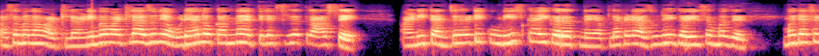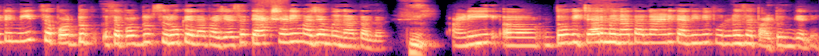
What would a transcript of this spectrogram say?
असं मला वाटलं. आणि मग वाटलं अजून एवढ्या लोकांना एपिलेप्सीचा त्रास आहे आणि त्यांच्यासाठी कुणीच काही करत नाही. आपल्याकडे अजूनही गैरसमज आहेत. मग त्यासाठी मीच सपोर्ट ग्रुप सपोर्ट ग्रुप सुरू केला पाहिजे. असं त्या क्षणी माझ्या मनात आलं. आणि तो विचार मनात आला आणि त्यांनी मी पूर्ण झपाटून गेले.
